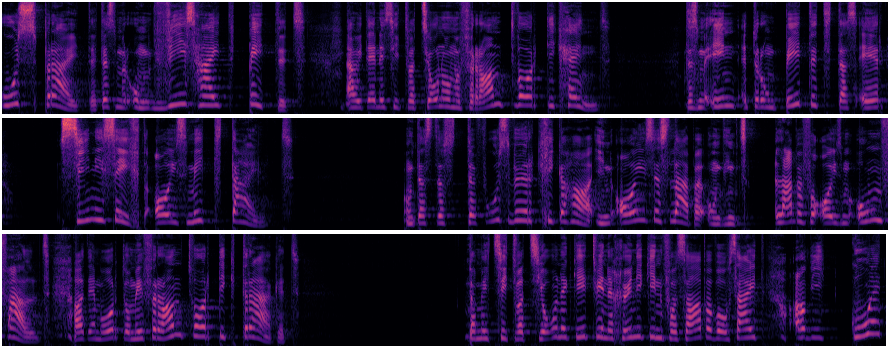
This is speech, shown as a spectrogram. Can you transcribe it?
ausbreiten dass wir um Weisheit bitten, auch in diesen Situationen, wo wir Verantwortung haben, dass wir ihn darum bittet, dass er seine Sicht uns mitteilt. Und dass das Auswirkungen haben in unser Leben und ins Leben von unserem Umfeld, an dem Ort, wo wir Verantwortung tragen. Damit es Situationen gibt, wie eine Königin von Saba, die sagt, ah, wie gut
